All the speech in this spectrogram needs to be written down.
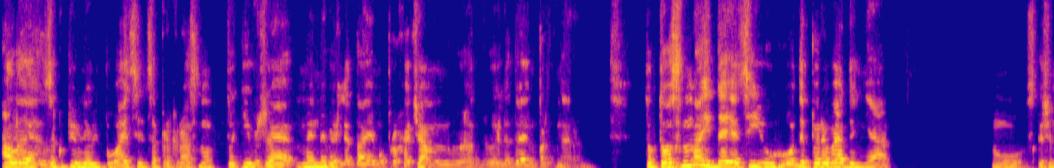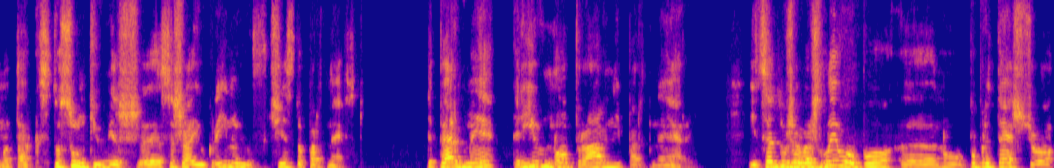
але закупівля відбувається, і це прекрасно. Тоді вже ми не виглядаємо прохачами, ми виглядаємо партнерами. Тобто, основна ідея цієї угоди переведення, ну скажімо так, стосунків між е, США і Україною в чисто партнерські. Тепер ми рівноправні партнери. І це дуже важливо, бо, е, ну, попри те, що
